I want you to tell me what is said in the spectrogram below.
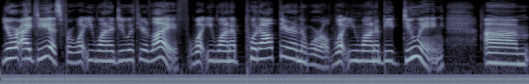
your ideas for what you want to do with your life what you want to put out there in the world what you want to be doing um,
